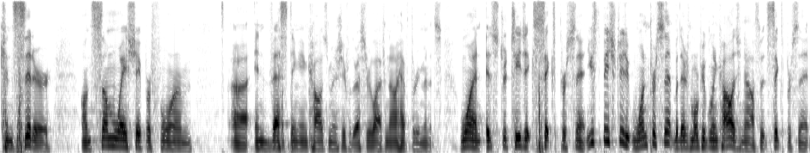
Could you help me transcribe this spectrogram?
consider on some way, shape, or form uh, investing in college ministry for the rest of your life. Now I have three minutes. One, it's strategic 6%. It used to be strategic 1%, but there's more people in college now, so it's 6%.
